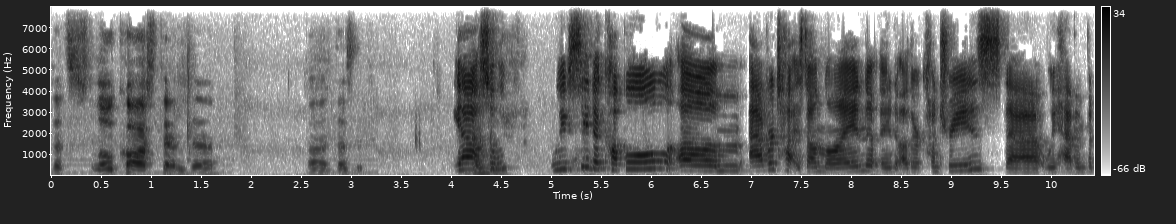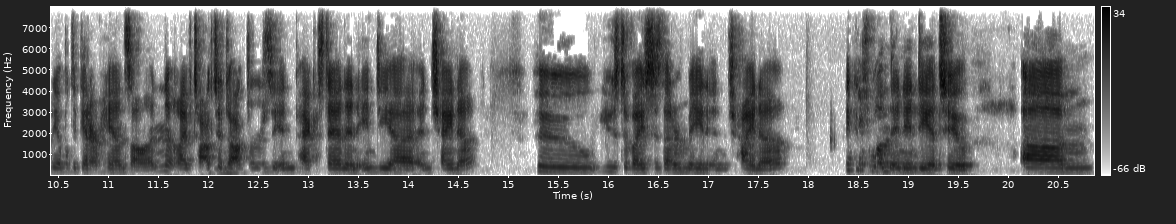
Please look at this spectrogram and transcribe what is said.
That's low cost and uh, uh, does it? Yeah. Does so. It? We, We've seen a couple um, advertised online in other countries that we haven't been able to get our hands on. I've talked to mm-hmm. doctors in Pakistan and India and China who use devices that are made in China. I think there's one in India too. Um,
